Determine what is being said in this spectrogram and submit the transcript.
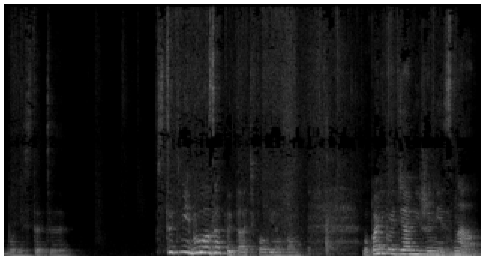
bo niestety Wstyd mi było zapytać, powiem Wam. Bo Pani powiedziała mi, że mnie zna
